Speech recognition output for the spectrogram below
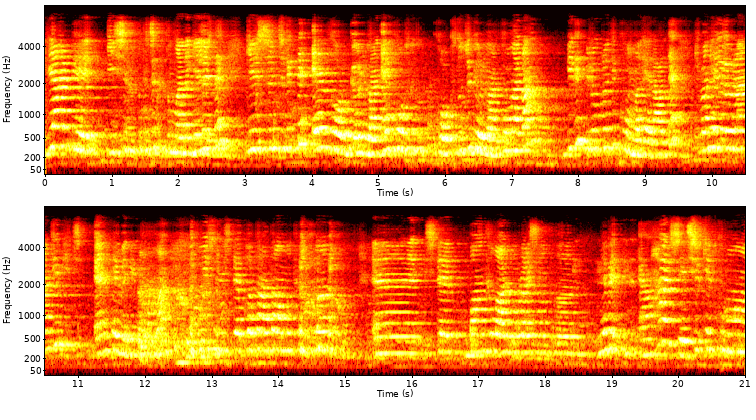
diğer bir işin sıkıcı kısımlarına gelirsek, girişimcilikte en zor görülen, en korkutucu görülen konulardan biri bürokratik konular herhalde. Çünkü ben hele öğrenciyim hiç en sevmediğim konular. Bu işin işte patent alma kısmı, eee işte bankalarla uğraşması, ne yani her şey, şirket kurma,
